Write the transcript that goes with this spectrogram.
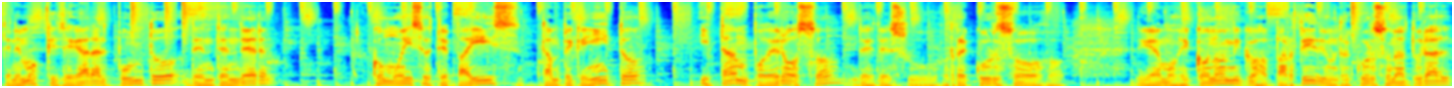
tenemos que llegar al punto de entender cómo hizo este país tan pequeñito y tan poderoso desde sus recursos, digamos, económicos a partir de un recurso natural,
